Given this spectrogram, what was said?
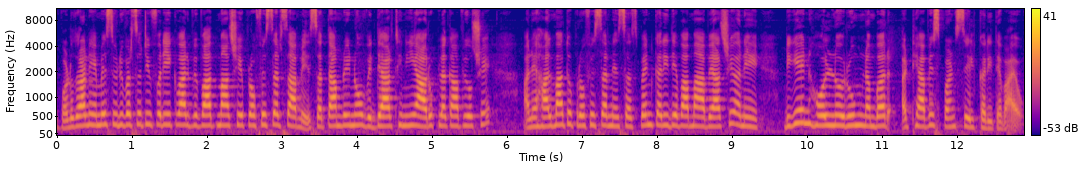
વડોદરાની એમએસ યુનિવર્સિટી ફરી એકવાર વિવાદમાં છે. પ્રોફેસર સામે સતામણીનો વિદ્યાર્થીનીએ આરોપ લગાવ્યો છે અને હાલમાં તો પ્રોફેસરને સસ્પેન્ડ કરી દેવામાં આવ્યા છે અને ડીએન હોલનો રૂમ નંબર અઠ્યાવીસ પણ સીલ કરી દેવાયો.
